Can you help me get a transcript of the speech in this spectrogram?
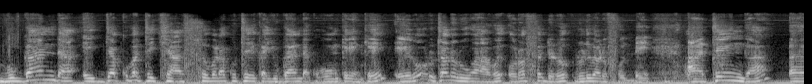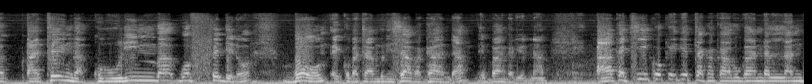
buganda ejja kuba tekyasobola kuteeka uganda ku bunkenke era olutalo lwabwe olwa federo luliba lufudde ate nga uh, ate nga ku bulimba bwa federo bo ekubatambuliza abaganda ebbanga lyonna. Akakiiko k'ebyettaka ka buganda land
